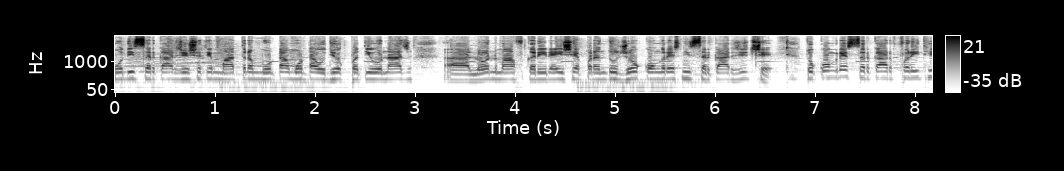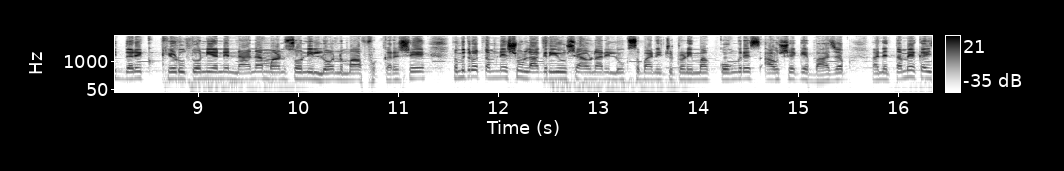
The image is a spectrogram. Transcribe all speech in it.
મોદી સરકાર જે છે તે માત્ર મોટા મોટા ઉદ્યોગપતિઓના જ લોન માફ કરી રહી છે. પરંતુ જો કોંગ્રેસની સરકાર જીતશે તો કોંગ્રેસ સરકાર ફરીથી દરેક ખેડૂતોની અને નાના માણસોની લોન માફ કરશે. તો મિત્રો, તમને શું લાગી રહ્યું છે આવનારી લોકસભાની ચૂંટણીમાં? કોંગ્રેસ આવશે કે ભાજપ? અને તમે કઈ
